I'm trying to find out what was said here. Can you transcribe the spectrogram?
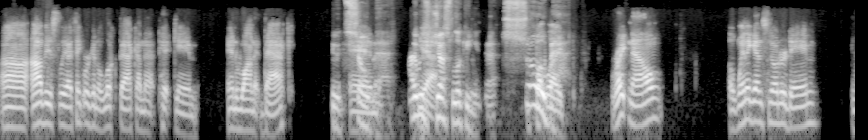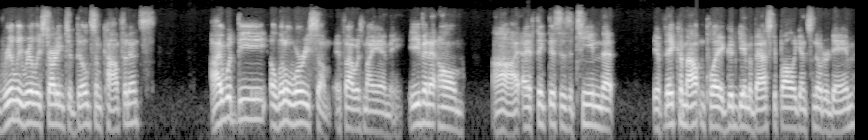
Uh, obviously, I think we're going to look back on that Pitt game and want it back. It's so bad. I was yeah. just looking at that. So but bad. Like, right now, a win against Notre Dame, really, really starting to build some confidence. I would be a little worrisome if I was Miami, even at home. Uh, I, I think this is a team that, if they come out and play a good game of basketball against Notre Dame,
